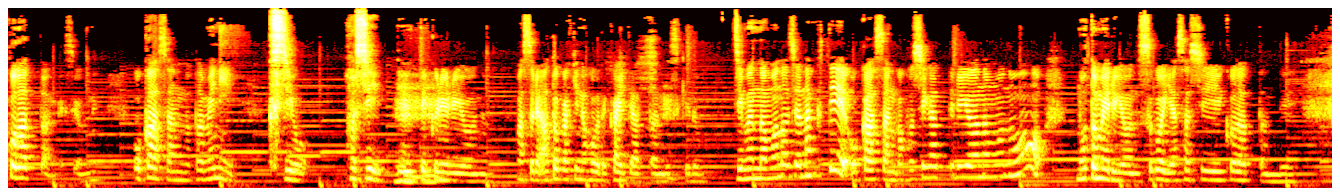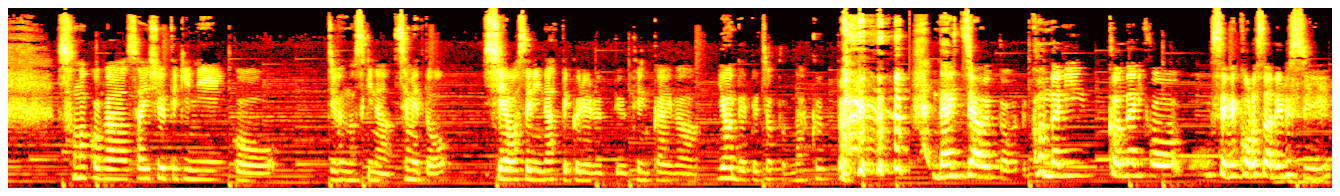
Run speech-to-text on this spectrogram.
子だったんですよね。お母さんのために櫛を欲しいって言ってくれるような。まあそれ後書きの方で書いてあったんですけど、自分のものじゃなくてお母さんが欲しがってるようなものを求めるようなすごい優しい子だったんで、その子が最終的にこう、自分の好きな攻めと幸せになってくれるっていう展開が読んでてちょっと泣くと 泣いちゃうと思ってこんなにこんなにこう攻め殺されるし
